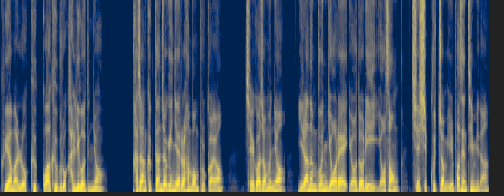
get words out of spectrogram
그야말로 극과 극으로 갈리거든요. 가장 극단적인 예를 한번 볼까요? 제 과점은요. 일하는 분 열의 8이 여성 79.1%입니다.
